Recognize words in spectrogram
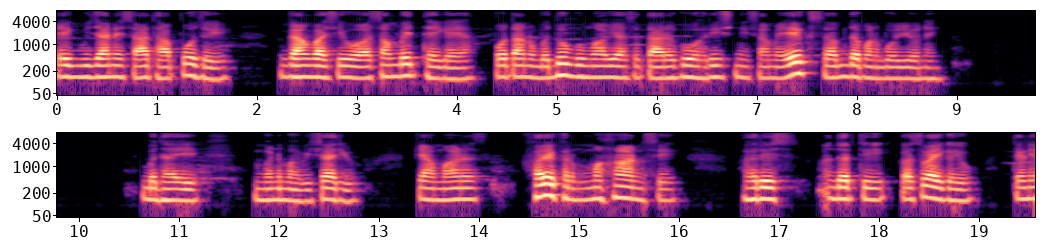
એકબીજાને સાથ આપવો જોઈએ. ગામવાસીઓ અસંભિત થઈ ગયા. પોતાનું બધું ગુમાવ્યા છતાં રઘુ હરીશની સામે એક શબ્દ પણ બોલ્યો નહીં. બધાએ મનમાં વિચાર્યું કે આ માણસ ખરેખર મહાન છે. હરીશ અંદરથી કસવાઈ ગયો. તેણે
